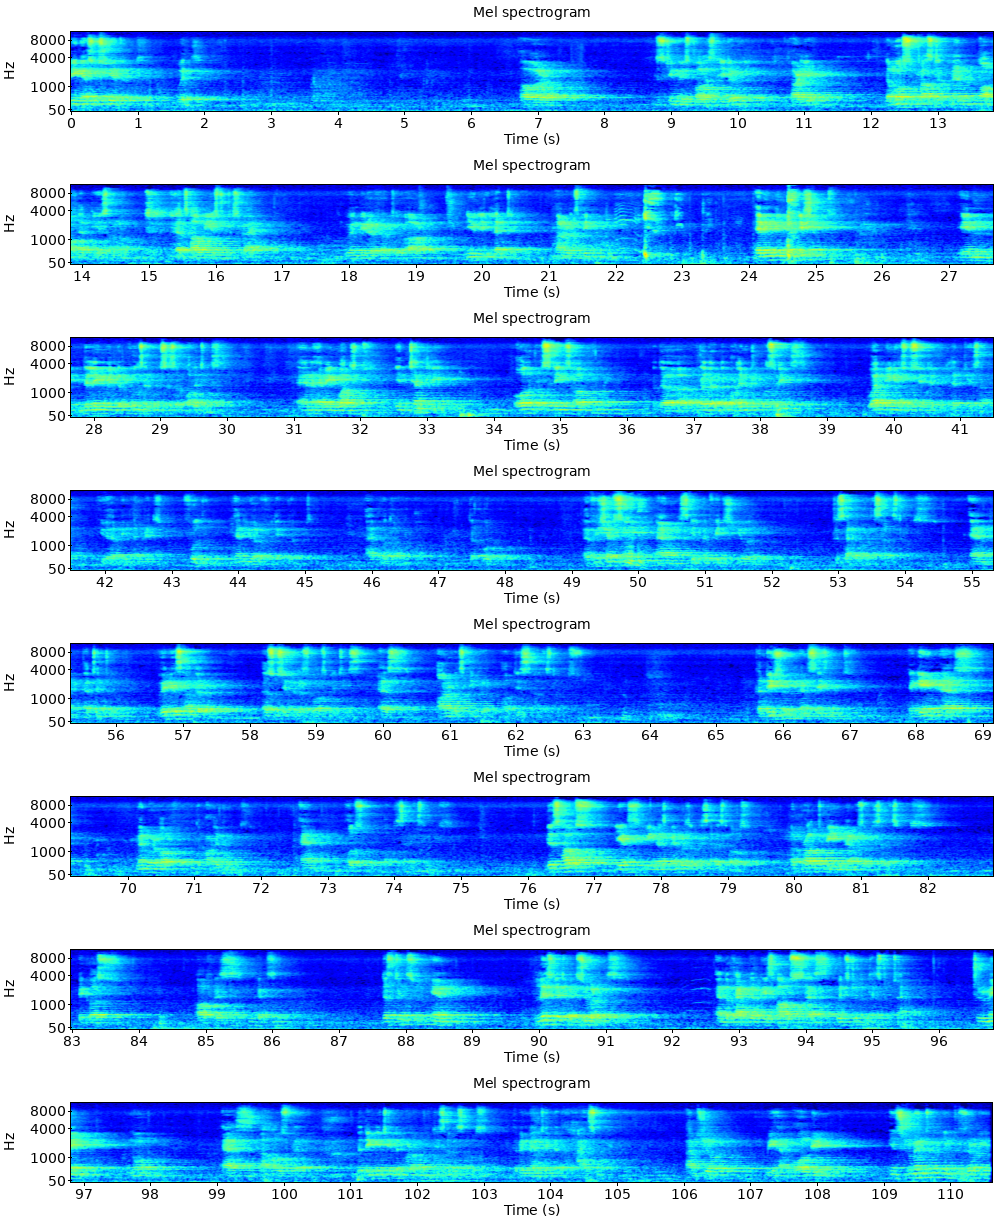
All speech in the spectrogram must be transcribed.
being associated with our distinguished policy leader earlier, the most trusted man of that unknown. That's how we used to describe when we refer to our newly elected honorable speaker. Having been conditioned speaks of condition and seasoned, again as member of the parliament and also of the Senate. This house, yes, we as members of the Senate house are proud to be members of the Senate house because of his distance with him, legislative exuberance, to remain known as a house where the dignity and the quality of this service house have been maintained at the highest level. I'm sure we have all been instrumental in preserving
